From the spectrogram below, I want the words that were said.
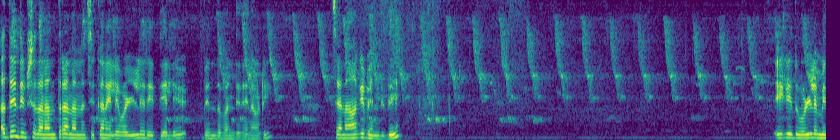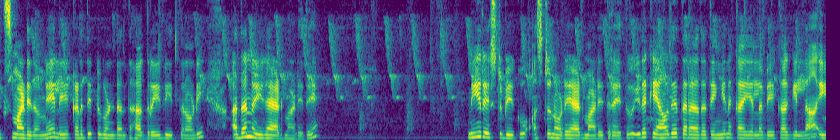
ಹದಿನೈದು ನಿಮಿಷದ ನಂತರ ನನ್ನ ಚಿಕನ್ ಇಲ್ಲಿ ಒಳ್ಳೆ ರೀತಿಯಲ್ಲಿ ಬೆಂದು ಬಂದಿದೆ ನೋಡಿ. ಚೆನ್ನಾಗಿ ಬೆಂದಿದೆ. ಈಗ ಇದು ಒಳ್ಳೆ ಮಿಕ್ಸ್ ಮಾಡಿದ ಮೇಲೆ ಕಡೆದಿಟ್ಟುಕೊಂಡಂತಹ ಗ್ರೇವಿ ಇತ್ತು ನೋಡಿ. ಅದನ್ನು ಈಗ ಆ್ಯಡ್ ಮಾಡಿದೆ. ನೀರು ಎಷ್ಟು ಬೇಕು ಅಷ್ಟು ನೋಡಿ ಆ್ಯಡ್ ಮಾಡಿದರೆ ಆಯಿತು. ಇದಕ್ಕೆ ಯಾವುದೇ ತರಹದ ತೆಂಗಿನಕಾಯಿ ಎಲ್ಲ ಬೇಕಾಗಿಲ್ಲ ಈ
